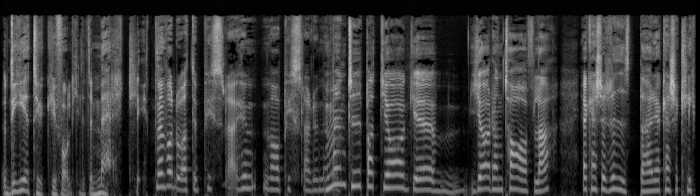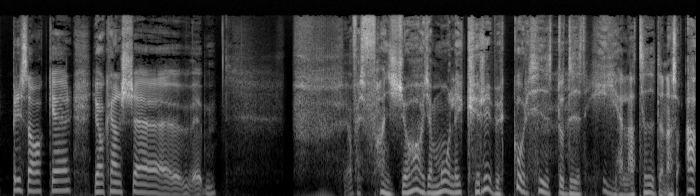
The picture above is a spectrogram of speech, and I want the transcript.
Det tycker ju folk är lite märkligt. Men vad då att du pysslar? Hur, vad pysslar du med? Men typ att jag eh, gör en tavla, jag kanske ritar, jag kanske klipper i saker, jag kanske... Eh, ja, vad fan gör jag? målar ju krukor hit och dit hela tiden. Alltså, all,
